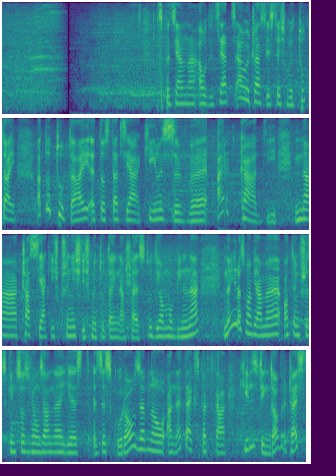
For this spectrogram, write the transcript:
Specjalna audycja. Cały czas jesteśmy tutaj, a to tutaj to stacja Kills w Arkadii. Na czas jakiś przenieśliśmy tutaj nasze studio mobilne. No i rozmawiamy o tym wszystkim, co związane jest ze skórą. Ze mną Aneta, ekspertka Kills. Dzień dobry, cześć.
